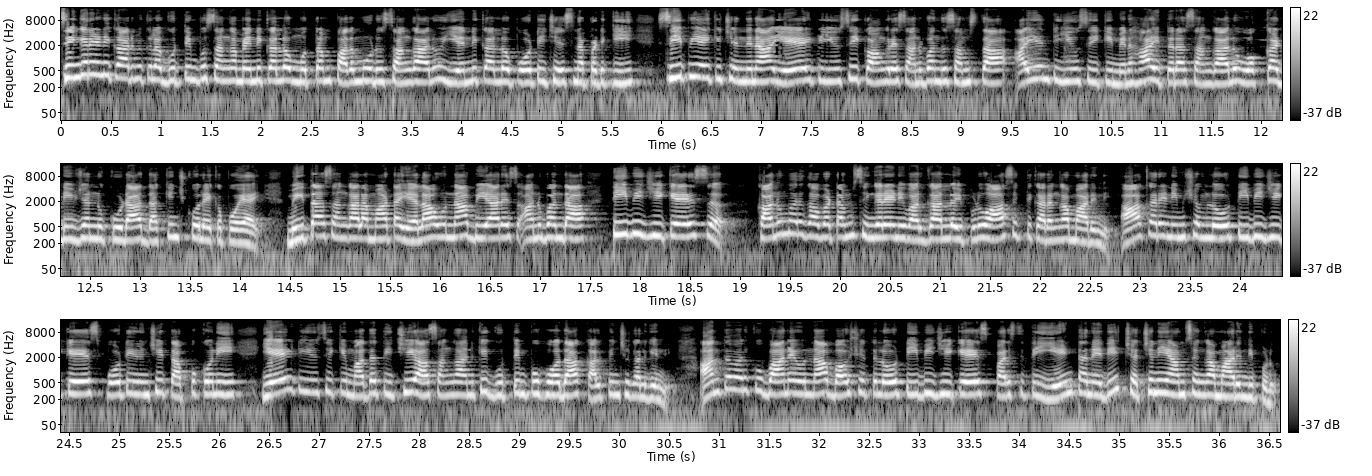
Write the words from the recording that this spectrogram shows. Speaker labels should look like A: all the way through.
A: సింగరేణి కార్మికుల గుర్తింపు సంఘం ఎన్నికల్లో మొత్తం పదమూడు సంఘాలు ఈ ఎన్నికల్లో పోటీ చేసినప్పటికీ సిపిఐకి చెందిన ఏఐటియుసి కాంగ్రెస్ అనుబంధ సంస్థ ఐఎన్టీయూసీకి మినహా ఇతర సంఘాలు ఒక్క డివిజన్ను కూడా దక్కించుకోలేకపోయాయి. మిగతా సంఘాల మాట ఎలా ఉన్నా బీఆర్ఎస్ అనుబంధ టీబీజీకేఎస్ కనుమరుగవ్వటం సింగరేణి వర్గాల్లో ఇప్పుడు ఆసక్తికరంగా మారింది. ఆఖరి నిమిషంలో టీబీజీకేఎస్ పోటీ నుంచి తప్పుకొని ఏఐటీయూసీకి మద్దతు ఇచ్చి ఆ సంఘానికి గుర్తింపు హోదా కల్పించగలిగింది. అంతవరకు బానే ఉన్న భవిష్యత్తులో టీబీజీకేఎస్ పరిస్థితి ఏంటనేది చర్చనీయాంశంగా మారింది ఇప్పుడు.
